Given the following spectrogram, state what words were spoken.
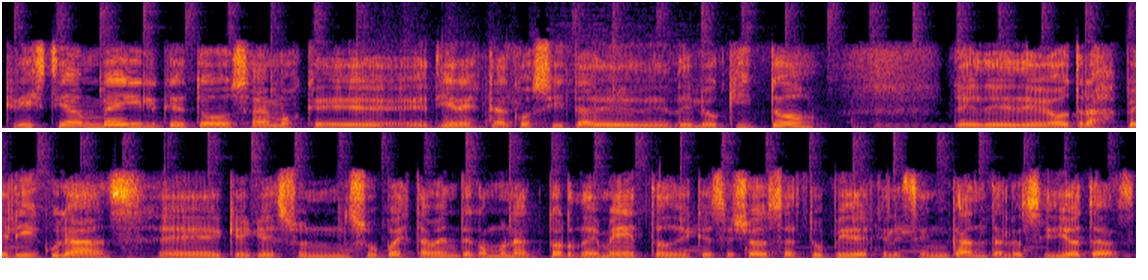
Christian Bale, que todos sabemos que tiene esta cosita de, loquito, de, otras películas, eh, que, es un supuestamente como un actor de método y qué sé yo, esa estupidez que les encanta a los idiotas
